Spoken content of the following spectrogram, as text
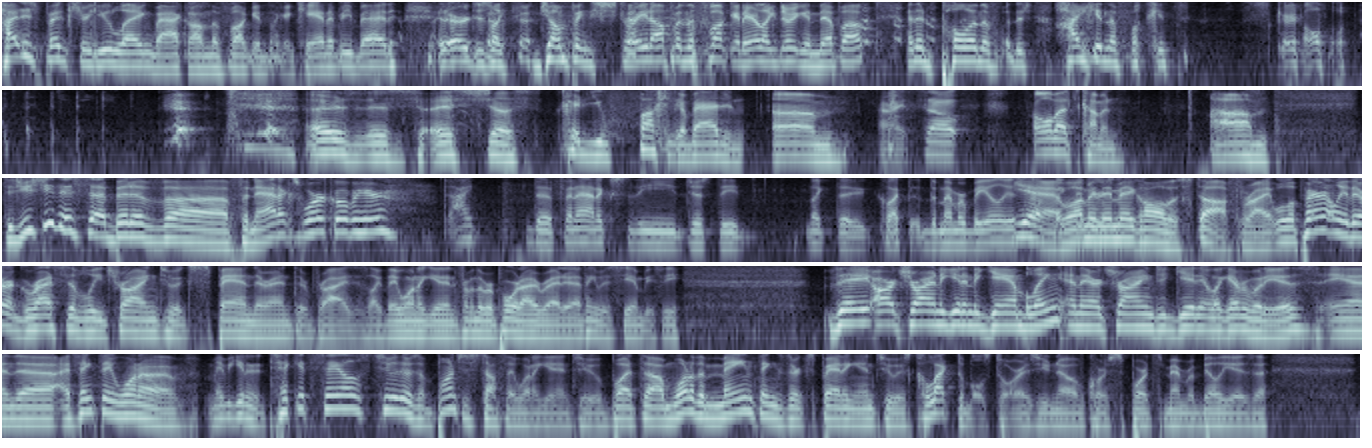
I just picture you laying back on the fucking like a canopy bed, and her just like jumping straight up in the fucking air, like doing a nip up, and then pulling the just hiking the fucking skirt all the way. There's, there's, it's just, can you fucking imagine? Um, all right, so all that's coming. Um, did you see this uh, bit of uh, Fanatics work over here? I the fanatics, the just the like the collect the memorabilia. Yeah, stuff, like well, I mean, they make all the stuff, right? Well, apparently they're aggressively trying to expand their enterprises. Like they want to get in. From the report I read, it I think it was CNBC. They are trying to get into gambling, and they are trying to get in, like everybody is. And uh, I think they want to maybe get into ticket sales too. There's a bunch of stuff they want to get into, but um, one of the main things they're expanding into is collectibles. Tour, as you know, of course, sports memorabilia is a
